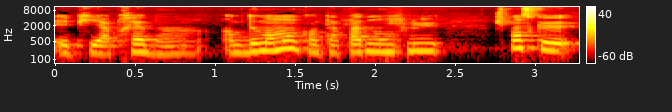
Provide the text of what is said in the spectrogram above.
Et puis après, ben, en deux moments, quand t'as pas de non plus. Je pense que.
